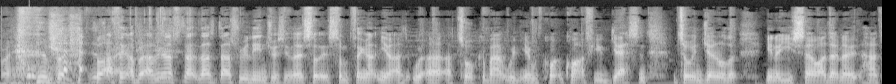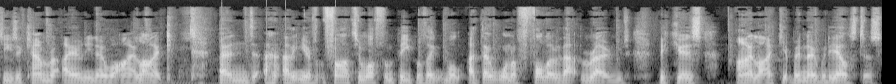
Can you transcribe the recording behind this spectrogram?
Right. but, but I think, but I think that's, that, that's that's really interesting. That's so it's something that, you know I, I talk about with you know with quite quite a few guests and so in general that you know you say oh, I don't know how to use a camera. I only know what I like, and I think you know far too often people think well I don't want to follow that road because I like it, but nobody else does.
